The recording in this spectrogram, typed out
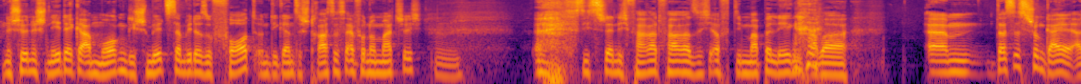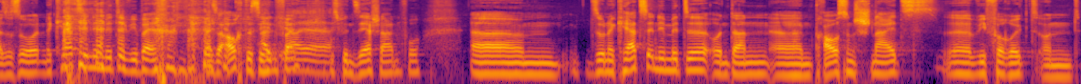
eine schöne Schneedecke am Morgen, die schmilzt dann wieder sofort und die ganze Straße ist einfach nur matschig. Äh, siehst ständig Fahrradfahrer sich auf die Mappe legen, aber ähm, das ist schon geil. Also so eine Kerze in die Mitte wie bei, also auch das jedenfalls. Ja, ja, ja. Ich bin sehr schadenfroh. Ähm, so eine Kerze in die Mitte und dann ähm, draußen schneit's äh, wie verrückt und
